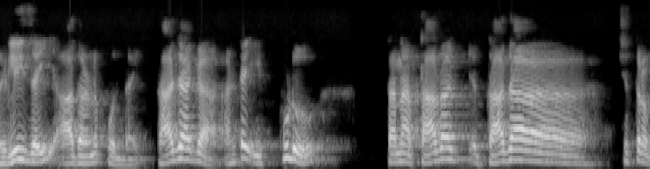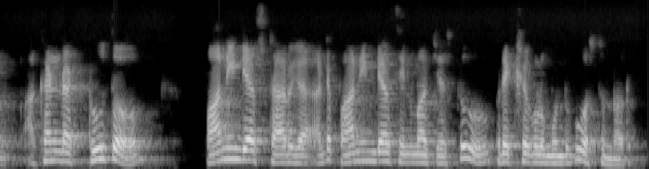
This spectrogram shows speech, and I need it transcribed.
రిలీజ్ అయ్యి ఆదరణ పొందాయి. తాజాగా అంటే ఇప్పుడు తన తాజా తాజా చిత్రం అఖండ టూతో పాన్ ఇండియా స్టార్గా అంటే పాన్ ఇండియా సినిమా చేస్తూ ప్రేక్షకుల ముందుకు వస్తున్నారు.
